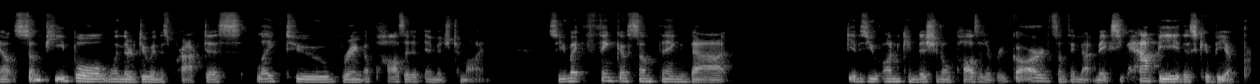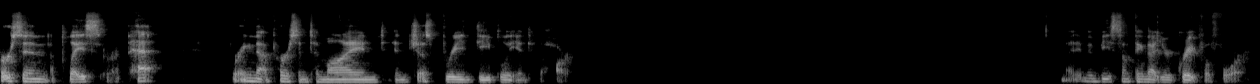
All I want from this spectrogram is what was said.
Now, some people, when they're doing this practice, like to bring a positive image to mind. So you might think of something that gives you unconditional positive regard, something that makes you happy. This could be a person, a place, or a pet. Bring that person to mind and just breathe deeply into the heart. Might even be something that you're grateful for.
